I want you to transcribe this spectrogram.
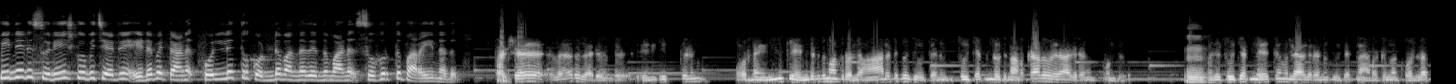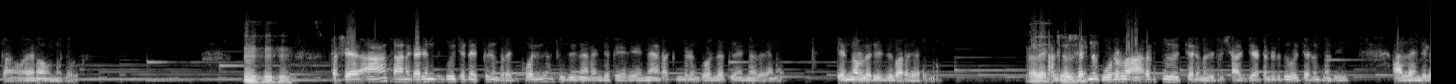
പിന്നീട് സുരേഷ് ഗോപി ചേട്ടൻ ഇടപെട്ടാണ് കൊല്ലത്ത് കൊണ്ടുവന്നതെന്നുമാണ് സുഹൃത്ത് പറയുന്നത്. പക്ഷേ വേറൊരു കാര്യമുണ്ട്. എനിക്ക് ഇപ്പോഴും ഓർമ്മ എനിക്ക് എന്റെ അടുത്ത് മാത്രമല്ല ആരുടെ അടുത്ത് ചോദിച്ചാലും സൂചേട്ടന്റെ ഒരു നടക്കാതെ ഒരു ആഗ്രഹം ഉണ്ട്. പക്ഷെ സൂചേട്ടന്റെ ഏറ്റവും വലിയ ആഗ്രഹം സൂചേട്ടൻ നടക്കുന്ന കൊല്ലത്താണ് വേണമെന്നുള്ളത്. പക്ഷെ ആ സ്ഥാനക്കാരി സൂചിച്ചിട്ട് എപ്പോഴും പറയും കൊല്ലം സുധീനാണ് എന്റെ പേര് എന്നെ അടക്കുമ്പോഴും കൊല്ലത്ത് തന്നെ വേണം എന്നുള്ളൊരു ഇത് പറയായിരുന്നു അതെ. കൂടുതൽ ആരടുത്ത് ചോദിച്ചാലും മതി. ഇപ്പൊ ഷാജി ചേട്ടന്റെ അടുത്ത് ചോദിച്ചാലും മതി. അല്ലെങ്കിൽ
